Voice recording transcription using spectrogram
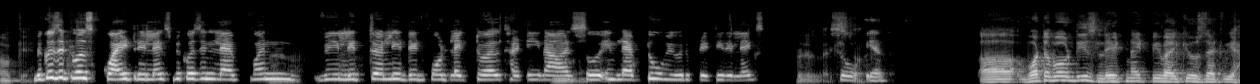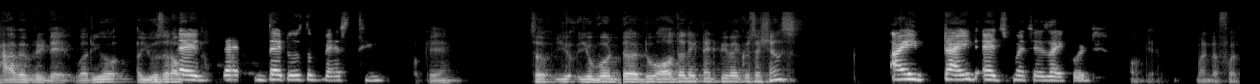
Okay. Because it was quite relaxed because in lap one, uh, we literally did for like 12, 13 hours. Uh, so in lap two, we were pretty relaxed. relaxed. So, yeah. Uh, what about these late night PYQs that we have every day? Were you a user of that? That, that was the best thing. Okay. So you, you would uh, do all the late night PYQ sessions? I tried as much as I could. Okay, wonderful.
